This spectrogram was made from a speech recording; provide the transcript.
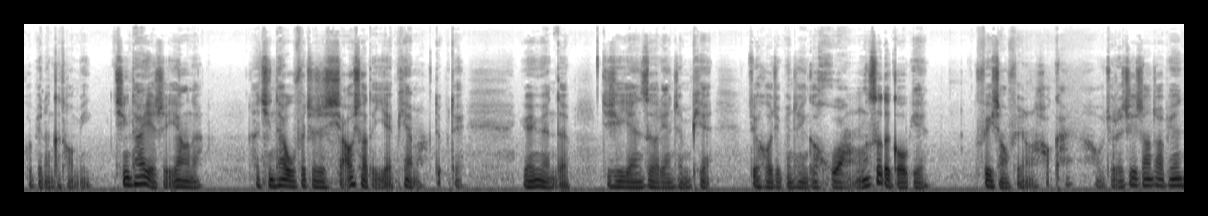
会变得更透明。青苔也是一样的，它青苔无非就是小小的叶片嘛，对不对？远远的这些颜色连成片，最后就变成一个黄色的勾边。非常非常的好看啊！我觉得这张照片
